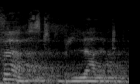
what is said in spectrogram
First blood.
